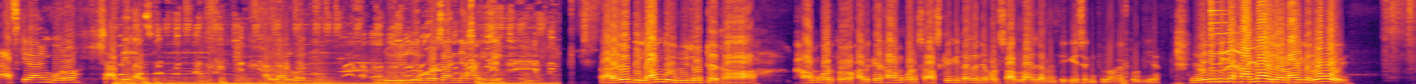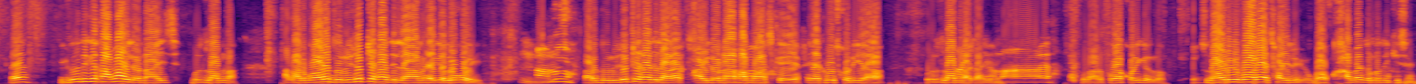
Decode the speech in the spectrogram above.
আজকে আমি বড় স্বাধীন আছি। আল্লাহর দুই রোজের পয়সা আনিয়া খাইছি। তারা দিলাম দুই রুজোর টেকা। খাম করতো কালকে খাম করছে আজকে কিতা জানি করছে আল্লাহ জানে দেখিছেন তোর আগে তো গিয়া। এইগু দিকে খামো আইলো নাই গেল কই? হ্যাঁ এগুলো দিকে খামো আইলো নাই বুঝলাম না। আল্লাহর পরে দুই রুজোর টেকা দিলাম হে গেল কই? আমি আর দুই রুজোর টেকা দিলাম আইলো না খামো আজকে এক রোজ করিয়া। বুঝলাম না কাহিনী। আমার আল্লাহর ফুয়া কই গেল? সুদাউরির পরে ছাইলো বা খামে গেল দেখিছেন।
